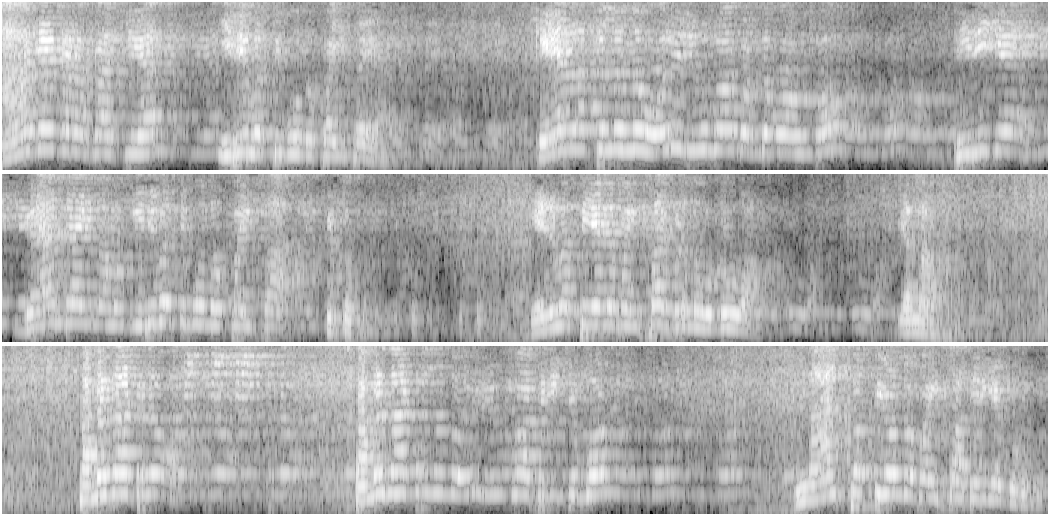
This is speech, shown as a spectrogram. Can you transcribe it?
ആകെ കണക്കാക്കിയാൽ ഇരുപത്തിമൂന്ന് പൈസയാണ്. കേരളത്തിൽ നിന്ന് ഒരു രൂപ കൊണ്ടുപോകുമ്പോൾ തിരികെ ഗ്രാൻഡായി നമുക്ക് ഇരുപത്തിമൂന്ന് പൈസ കിട്ടും. എഴുപത്തിയേഴ് പൈസ ഇവിടുന്ന് കൊണ്ടുപോവാണ് എന്നാണ് തമിഴ്നാട്ടിലോ തമിഴ്നാട്ടിൽ നിന്ന് ഒരു രൂപ പിരിക്കുമ്പോൾ നാൽപ്പത്തിയൊന്ന് പൈസ തിരികെ കൊടുക്കും.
